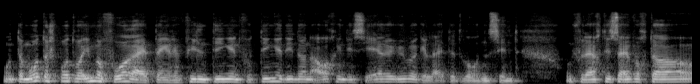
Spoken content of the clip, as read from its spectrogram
Und der Motorsport war immer Vorreiter in vielen Dingen, von Dingen, die dann auch in die Serie übergeleitet worden sind. Und vielleicht ist einfach da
